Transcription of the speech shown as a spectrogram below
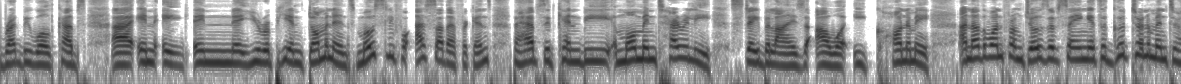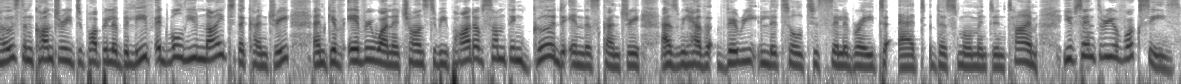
Rugby World Cups uh, in a, in a European dominance, mostly for us South Africans. Perhaps it can be momentarily stabilize our economy. Another one from Joseph saying it's a good tournament to host, and contrary to popular belief, it will unite the country and give everyone a chance to be part of something good in this country as we have very little to celebrate at this moment in time. You've sent through your Voxies.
